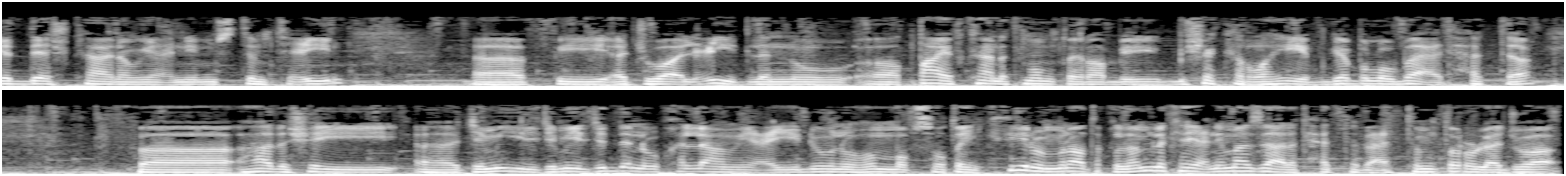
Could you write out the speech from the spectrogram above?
قديش كانوا يعني مستمتعين آه، في أجواء العيد. لأنه الطايف كانت ممطرة بشكل رهيب قبل وبعد حتى. فهذا شيء آه، جميل جميل جدا وخلاهم يعيدون وهم مبسوطين. كثير من مناطق المملكة يعني ما زالت حتى بعد تمطر والأجواء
